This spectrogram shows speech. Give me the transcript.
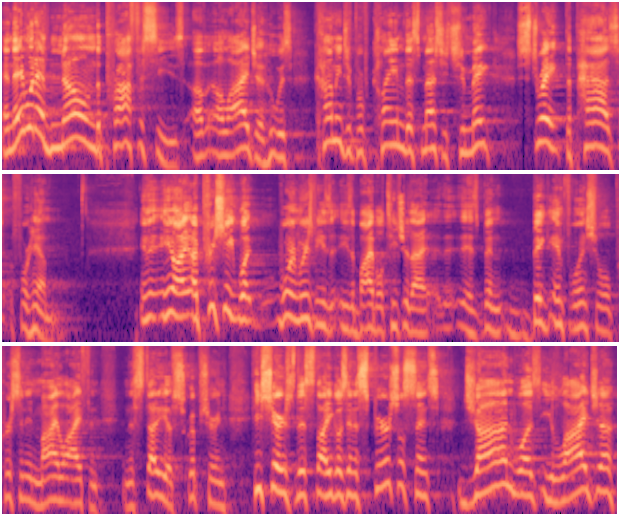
and they would have known the prophecies of Elijah, who was coming to proclaim this message, to make straight the paths for him. And, you know, I appreciate what Warren Wiersbe, he's, a Bible teacher that has been big influential person in my life and in the study of Scripture. And he shares this thought. He goes, in a spiritual sense, John was Elijah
